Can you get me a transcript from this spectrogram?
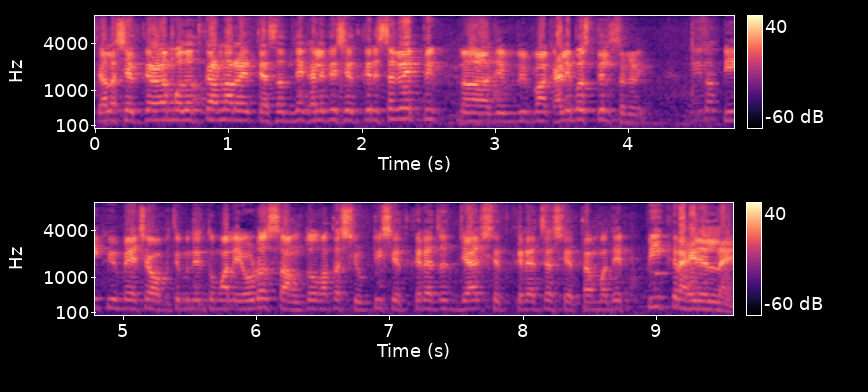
त्याला शेतकऱ्याला मदत करणार आहे. त्या संज्ञेखाली ते शेतकरी सगळे पीक विमाखाली बसतील सगळे. पीक विम्याच्या बाबतीमध्ये तुम्हाला एवढंच सांगतो आता शेवटी शेतकऱ्याचं ज्या शेतकऱ्याच्या शेतामध्ये पीक राहिलेलं नाही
